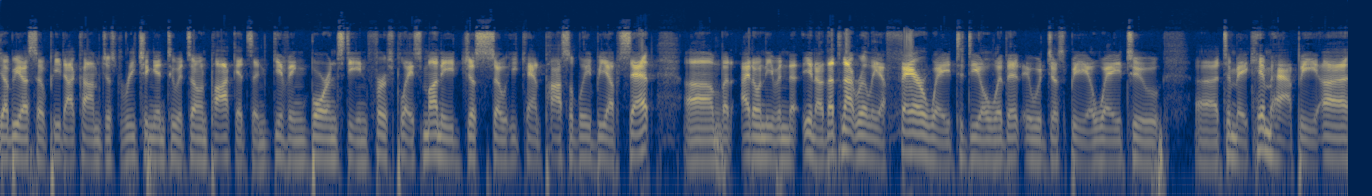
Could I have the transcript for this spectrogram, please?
WSOP.com just reaching into its own pockets and giving Borenstein first place money just so he can't possibly be upset. Um, but I don't even, you know, that's not really a fair way to deal with it. It would just be a way to uh, to make him happy. Uh,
